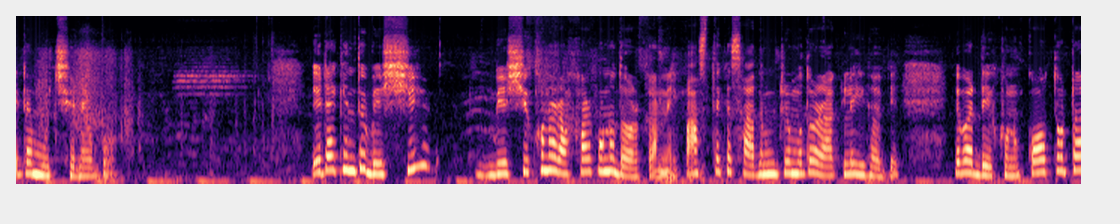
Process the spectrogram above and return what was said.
এটা মুছে নেব। এটা কিন্তু বেশি বেশিক্ষণ রাখার কোনো দরকার নেই। পাঁচ থেকে সাত মিনিটের মতো রাখলেই হবে। এবার দেখুন, কতটা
